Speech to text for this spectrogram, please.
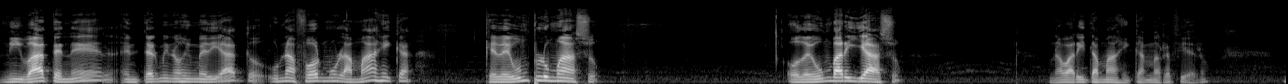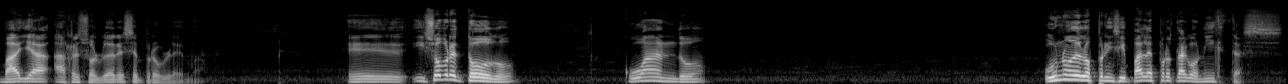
ni va a tener en términos inmediatos una fórmula mágica que de un plumazo o de un varillazo, una varita mágica me refiero, vaya a resolver ese problema. Eh, y sobre todo cuando uno de los principales protagonistas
